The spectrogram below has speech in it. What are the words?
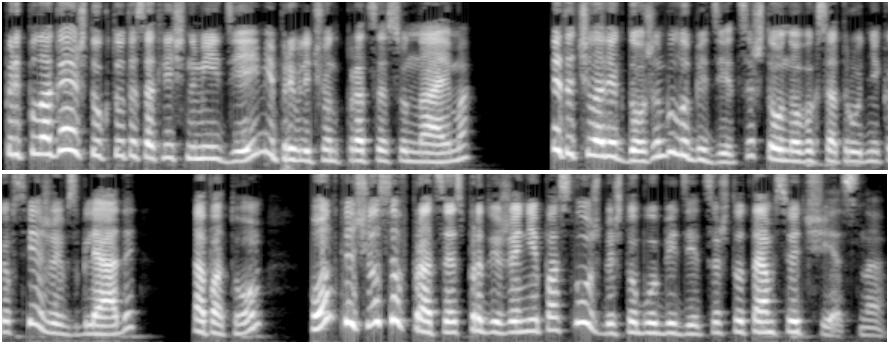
«Предполагаю, что кто-то с отличными идеями привлечен к процессу найма, этот человек должен был убедиться, что у новых сотрудников свежие взгляды, а потом он включился в процесс продвижения по службе, чтобы убедиться, что там все честно.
